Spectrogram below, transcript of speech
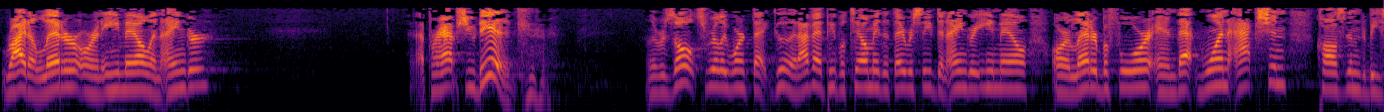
write a letter or an email in anger? Uh, perhaps you did. the results really weren't that good. I've had people tell me that they received an angry email or a letter before and that one action caused them to be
